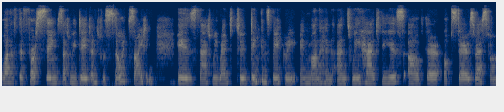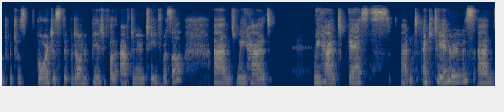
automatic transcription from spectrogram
one of the first things that we did, and it was so exciting, is that we went to Dinkin's Bakery in Monaghan and we had the use of their upstairs restaurant, which was gorgeous. They put on a beautiful afternoon tea for us all. And we had we had guests and entertainers, and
